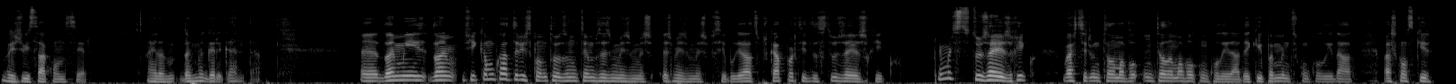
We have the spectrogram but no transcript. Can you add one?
vejo isso acontecer. Ai, dói-me a garganta. Dói-me, dói fica um bocado triste quando todos não temos as mesmas, as mesmas possibilidades, porque a partir de se tu já és rico, Primeiro, se tu já és rico, vais ter um telemóvel, um telemóvel com qualidade, equipamentos com qualidade. Vais conseguir.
